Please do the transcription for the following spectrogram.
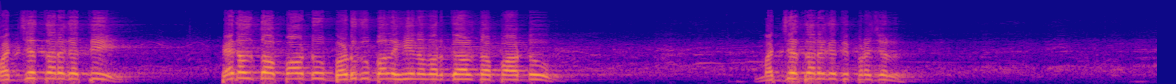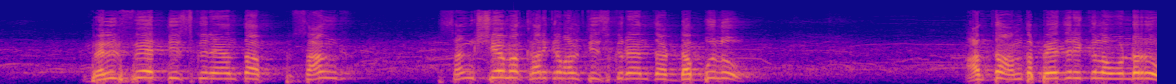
మధ్యతరగతి పేదలతో పాటు బడుగు బలహీన వర్గాలతో పాటు మధ్యతరగతి ప్రజలు వెల్ఫేర్ తీసుకునేంత సాంగ్ సంక్షేమ కార్యక్రమాలు తీసుకునేంత డబ్బులు అంత అంత పేదరికలో ఉండరు.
